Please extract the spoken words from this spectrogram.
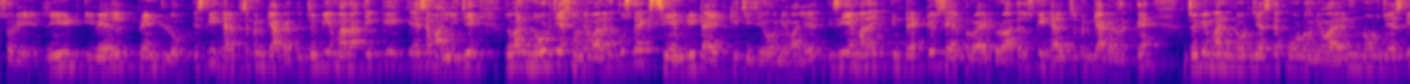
sorry read eval print loop इसकी हेल्प से अपन क्या करते हैं, जो भी हमारा एक, ऐसा मान लीजिए, जो हमारा नोट जेस होने वाला है उसका एक सी एम डी टाइप की चीज़ें होने वाली है। इसलिए हमारा एक इंटरेक्टिव सेल प्रोवाइड करवाता है, उसकी हेल्प से अपन क्या कर सकते हैं, जो भी हमारे नोट जेस का कोड होने वाला है नोट जेस के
